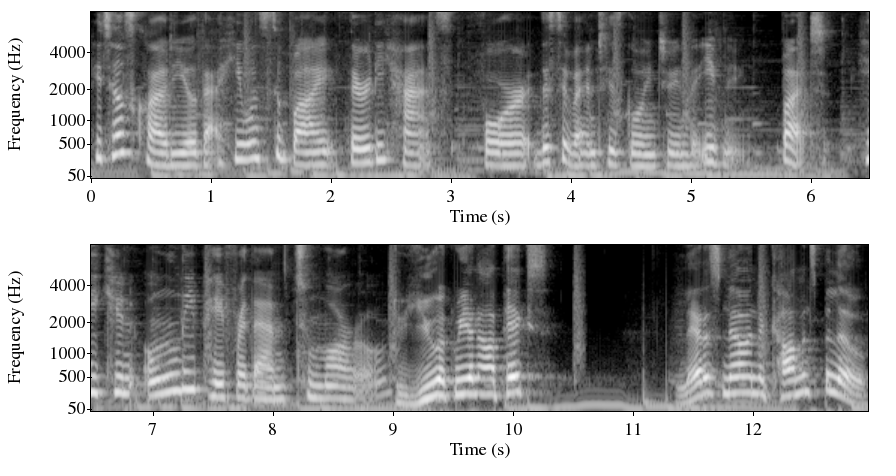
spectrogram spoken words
He tells Claudio that he wants to buy 30 hats for this event he's going to in the evening, but he can only pay for them tomorrow. Do you agree on our picks? Let us know in the comments below.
